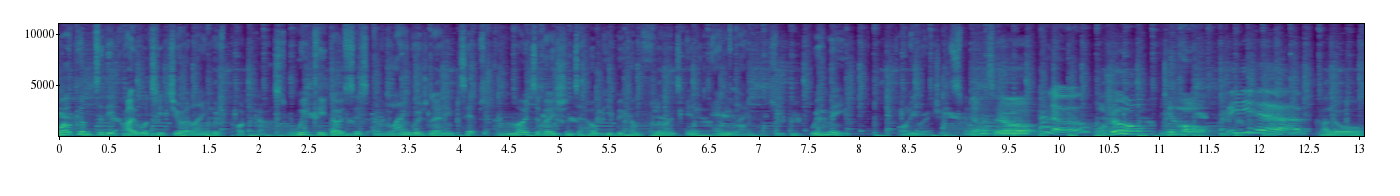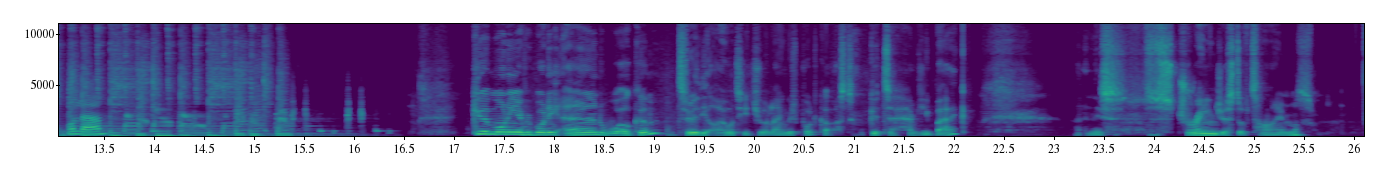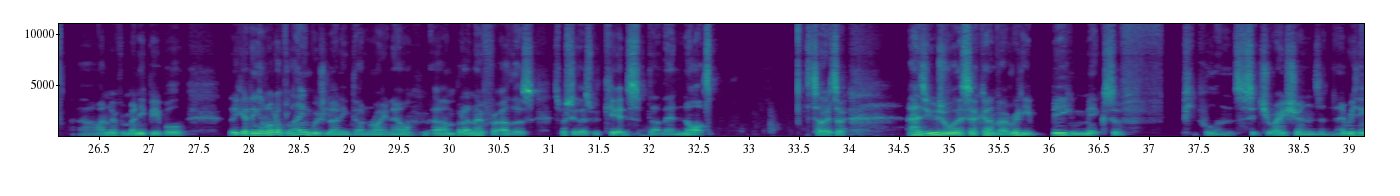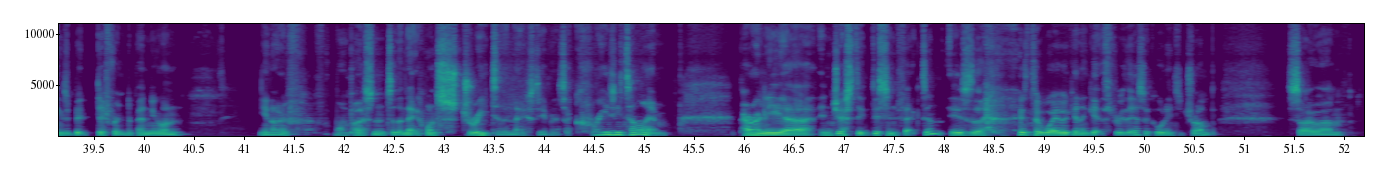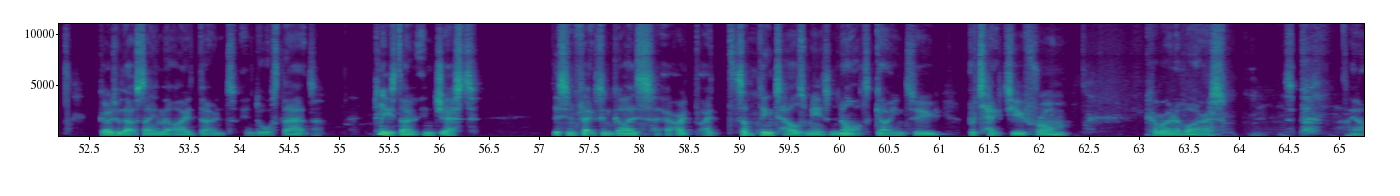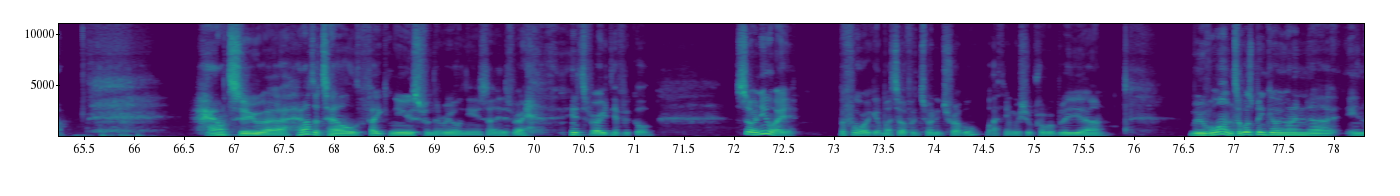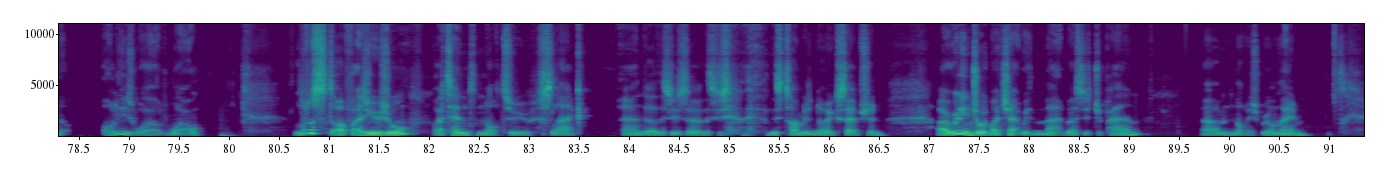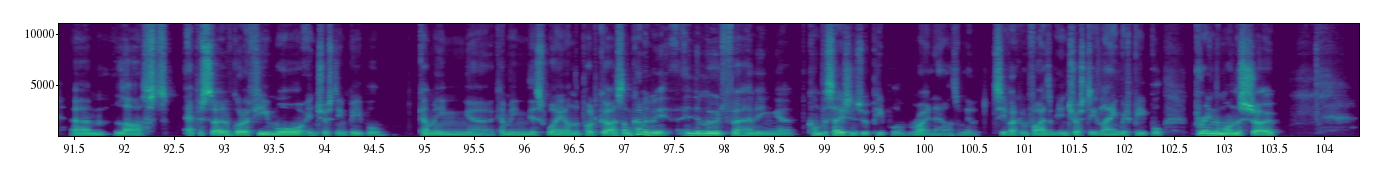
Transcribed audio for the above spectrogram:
Welcome to the I Will Teach You a Language podcast, weekly doses of language learning tips and motivation to help you become fluent in any language. With me, Ollie Richards. 안녕하세요. Hello. Bonjour. 你好. Yeah. Hello. Hola. Good morning, everybody, and welcome to the I Will Teach You a Language podcast. Good to have you back in this strangest of times. Uh, I know for many people, they're getting a lot of language learning done right now, um, but I know for others, especially those with kids, that they're not. So it's a, as usual, it's a kind of a really big mix of people and situations, and everything's a bit different depending on, you know, one person to the next, one street to the next. Even it's a crazy time. Apparently, uh, ingesting disinfectant is the is the way we're going to get through this, according to Trump. So, um, goes without saying that I don't endorse that. Please don't ingest disinfectant, guys. I, I, something tells me it's not going to protect you from coronavirus. Yeah. How to uh, how to tell fake news from the real news? It's very it's very difficult. So anyway, before I get myself into any trouble, I think we should probably uh, move on. So what's been going on in uh, in Ollie's world? Well, a lot of stuff as usual. I tend not to slack and uh, this is uh, this is this time is no exception. I really enjoyed my chat with Matt versus Japan, um, not his real name. Um, last episode, I've got a few more interesting people coming uh, coming this way on the podcast. I'm kind of in the mood for having uh, conversations with people right now, so I'm going to see if I can find some interesting language people, bring them on the show,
